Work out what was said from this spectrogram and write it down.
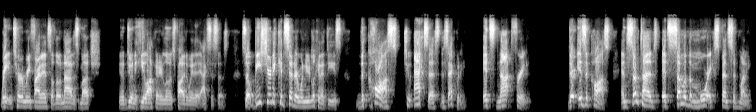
rate and term refinance, although not as much. You know, doing a HELOC on your loan is probably the way to access those. So be sure to consider when you're looking at these the cost to access this equity. It's not free. There is a cost, and sometimes it's some of the more expensive money.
